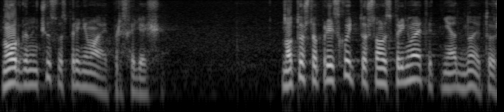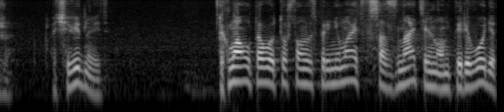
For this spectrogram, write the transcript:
но органы чувств воспринимают происходящее. Но то, что происходит, то, что он воспринимает, это не одно и то же. Очевидно ведь? Так мало того, то, что он воспринимает в сознательно, он переводит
